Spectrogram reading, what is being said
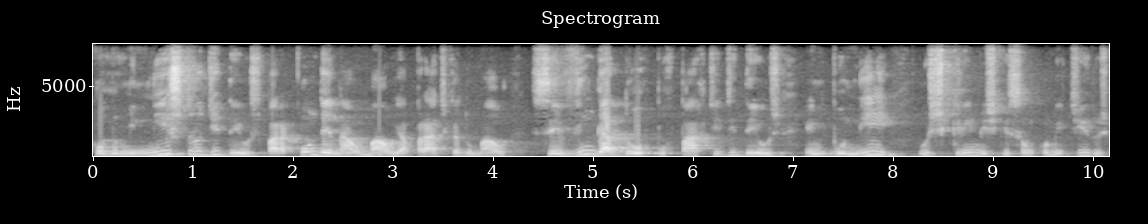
como ministro de Deus para condenar o mal e a prática do mal, ser vingador por parte de Deus em punir os crimes que são cometidos,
